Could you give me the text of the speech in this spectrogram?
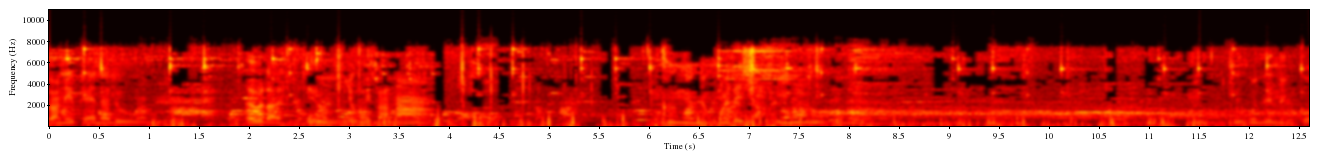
ตอนนี้แพ้นะดู ไม่เป็นไรเดี๋ยวยังมีตาหน้า คือเงินยังไม่ได้ใช้เลยคือคนที่หนึ่งก็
